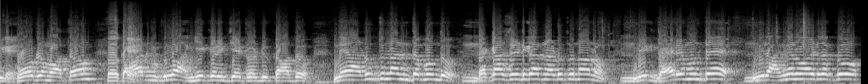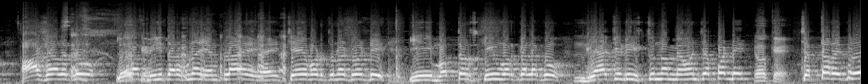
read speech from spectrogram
ఈ. కోడ్లు మాత్రం. కార్మికులు అంగీకరించేటువంటివి కాదు. నేను అడుగుతున్నాను ఇంత ముందు ప్రకాష్ రెడ్డి గారిని అడుగుతున్నాను. మీకు ధైర్యం ఉంటే మీరు అంగన్వాడీలకు ఆశాలకు లేదా. మీ తరఫున ఎంప్లాయ్ చేయబడుతున్నటువంటి ఈ మొత్తం స్కీమ్ వర్కర్లకు గ్రాట్యుటీ ఇస్తున్నాం మేమని చెప్పండి. ఓకే. చెప్తారా ఇప్పుడు.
